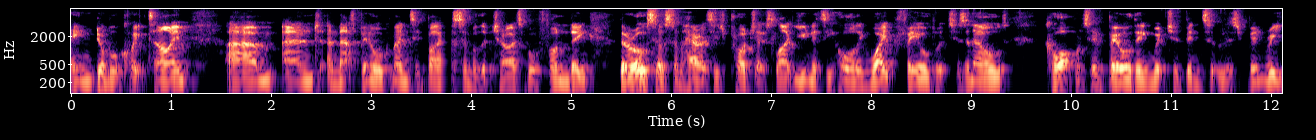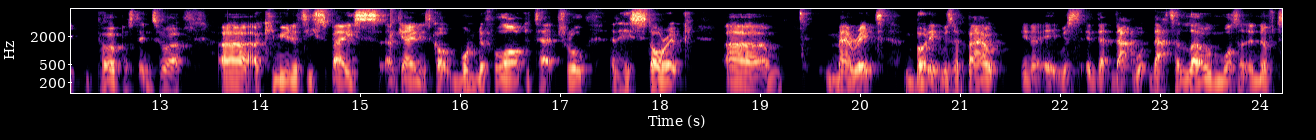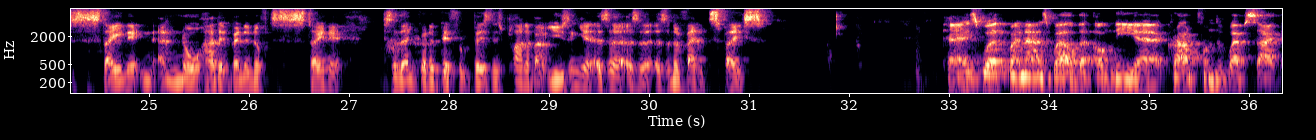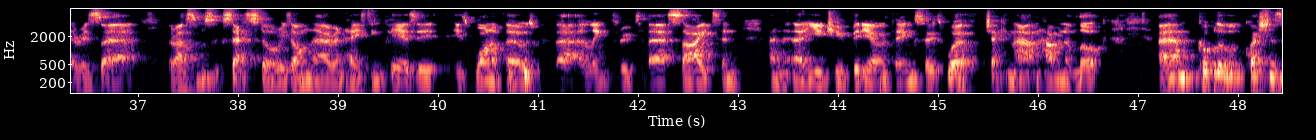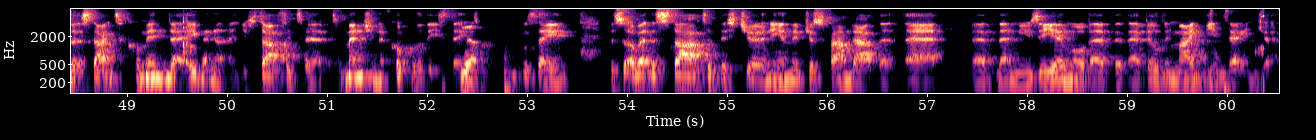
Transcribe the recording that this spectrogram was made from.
in double quick time um, and and that's been augmented by some of the charitable funding. There are also some heritage projects like unity hall in wakefield which is an old cooperative building which had been to, which been repurposed into a uh, a community space. Again it's got wonderful architectural and historic um, merit but it was about you know it was that that that alone wasn't enough to sustain it and, and nor had it been enough to sustain it so they've got a different business plan about using it as a as, a, as an event space. Okay, it's worth pointing out as well that on the uh, crowdfunder website there is uh, there are some success stories on there, and Hastings Piers is one of those with uh, a link through to their site and and a YouTube video and things. So it's worth checking that out and having a look. Um, a couple of other questions that are starting to come in, Dave, and uh, you've started to, to mention a couple of these things. Yeah. People saying they're sort of at the start of this journey and they've just found out that their their, their museum or their, their building might be in danger.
